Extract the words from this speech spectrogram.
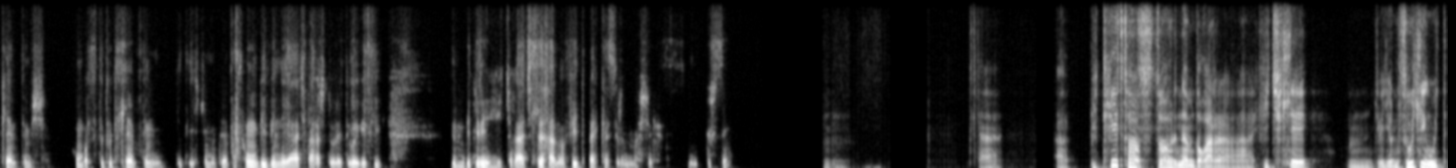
кемт юм биш. Хүн бол сэтгэл хөдлөлийн амтэн гэдгийг ч юм уу те. Бас хүн бие биенээ яаж дагаж дүүрээдэг вэ гэдгийг ер нь бидний хийж байгаа ажлынхаа нөө фидбэкээс ер нь маш их мэдэрсэн. За битгий сонс 128 дугаар хийчихлээ. Тэгээд ер нь сүүлийн үед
